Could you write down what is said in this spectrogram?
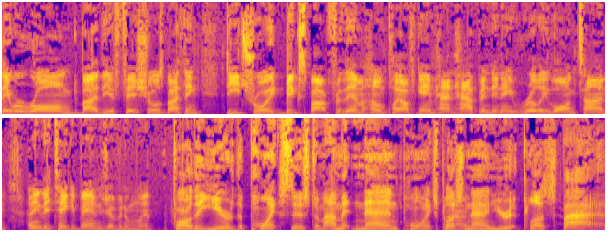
they were wronged by the officials. But I think Detroit, big spot for them. A home playoff game hadn't happened in a really long time. I think they take advantage of it and win. For the year, the point system, I'm at nine points plus nine. You're at plus five.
